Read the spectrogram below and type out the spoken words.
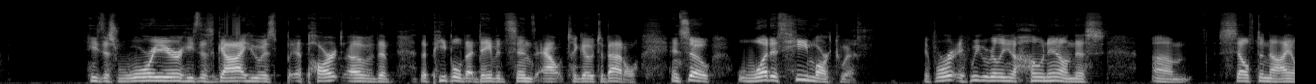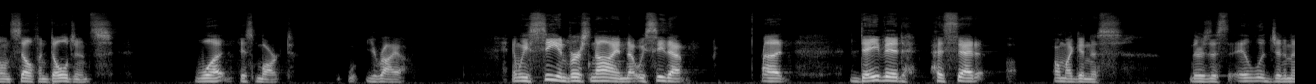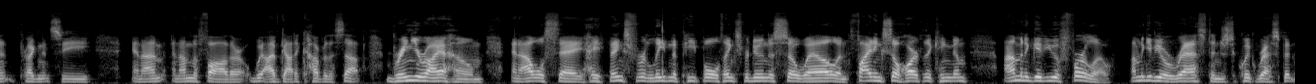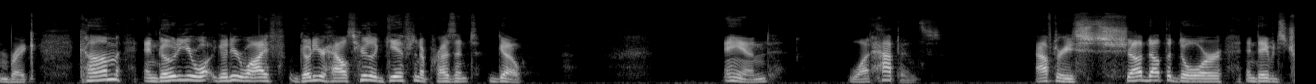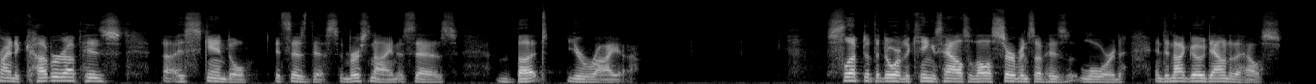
He's this warrior. He's this guy who is a part of the, the people that David sends out to go to battle. And so, what is he marked with? If we're if we really need to hone in on this um, self denial and self indulgence, what is marked? Uriah. And we see in verse nine that we see that uh, David has said, "Oh my goodness, there's this illegitimate pregnancy and I'm and I'm the father. I've got to cover this up. Bring Uriah home, and I will say, "Hey, thanks for leading the people. Thanks for doing this so well and fighting so hard for the kingdom. I'm going to give you a furlough. I'm going to give you a rest and just a quick respite and break. Come and go to your go to your wife, go to your house. Here's a gift and a present. Go." And what happens? After he's shoved out the door and David's trying to cover up his uh, his scandal, it says this in verse 9 it says, But Uriah slept at the door of the king's house with all the servants of his lord, and did not go down to the house.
